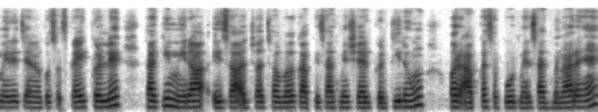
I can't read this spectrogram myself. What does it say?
मेरे चैनल को सब्सक्राइब कर लें ताकि मेरा ऐसा अच्छा अच्छा वर्क आपके साथ मैं शेयर करती रहूँ और आपका सपोर्ट मेरे साथ बना रहें।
